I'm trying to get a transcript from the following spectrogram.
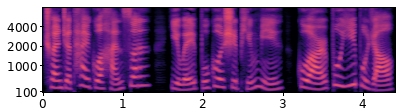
穿着太过寒酸，以为不过是平民，故而不依不饶。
